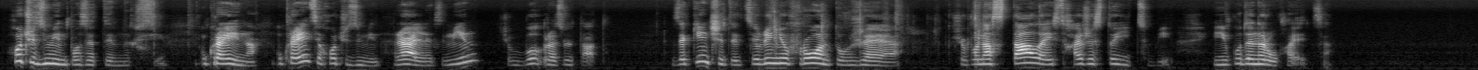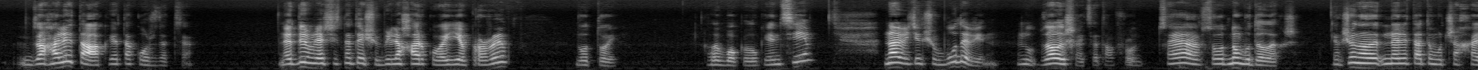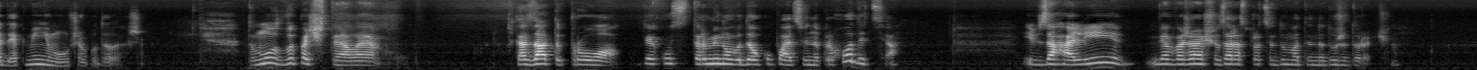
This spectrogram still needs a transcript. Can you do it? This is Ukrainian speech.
Хочуть змін позитивних всі. Україна. Українці хочуть змін, реальних змін, щоб був результат. Закінчити цю лінію фронту вже, щоб вона стала і хай же стоїть собі і нікуди не рухається. Взагалі так, я також за це. Не дивлячись на те, що біля Харкова є прорив, до той глибокий Лук'янці, навіть якщо буде він, ну, залишається там фронт, це все одно буде легше. Якщо не літатимуть шахеди, як мінімум, вже буде легше. Тому, вибачте, але казати про якусь термінову деокупацію не приходиться. І взагалі, я вважаю, що зараз про це думати не дуже доречно.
